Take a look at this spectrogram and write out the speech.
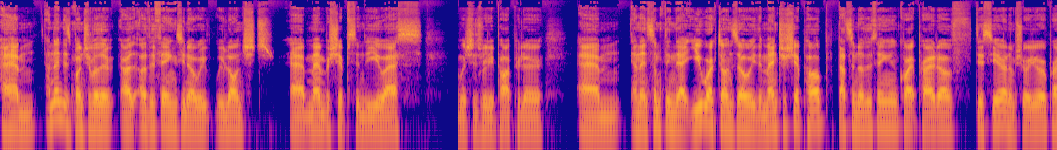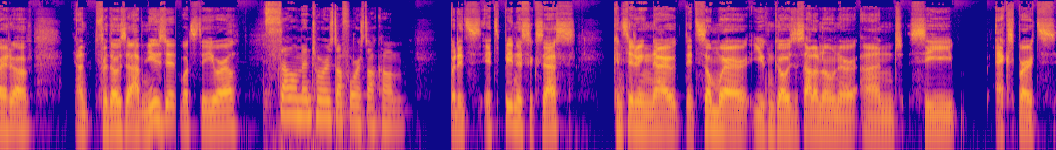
Um, and then there's a bunch of other uh, other things. You know, we we launched uh, memberships in the US, which is really popular. Um, and then something that you worked on, Zoe, the mentorship hub. That's another thing I'm quite proud of this year, and I'm sure you're proud of. And for those that haven't used it, what's the URL? Salonmentors.phorest.com. But it's it's been a success, considering now it's somewhere you can go as a salon owner and see experts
